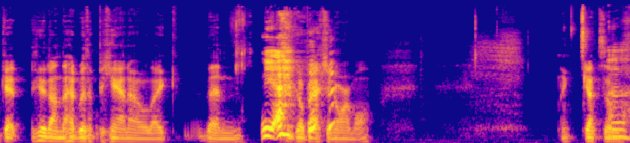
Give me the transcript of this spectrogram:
get hit on the head with a piano, like then Yeah. go back to normal. Like get some Ugh.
